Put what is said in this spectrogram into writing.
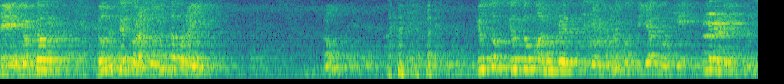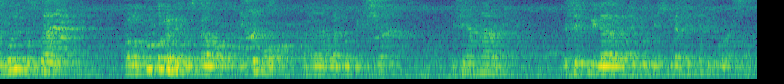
eh, doctor, ¿dónde está el corazón? ¿No está por ahí? Dios, tomó al hombre con una costilla porque, fíjate bien, nos tomó el costado. Cuando tú tocas el costado, es como, como la protección, de ser amada, de ser cuidada, de ser protegida cerca del corazón.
